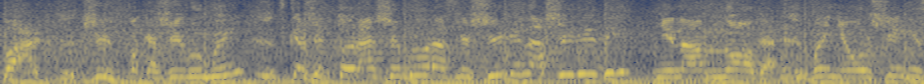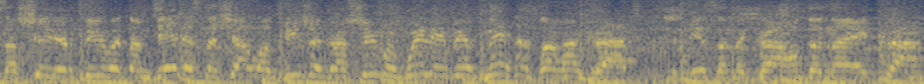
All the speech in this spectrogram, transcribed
парк, жив, покажи вы мы. Скажи, кто раньше был, разве шире наши ряды? Не намного, мы не ушли, не зашили рты в этом деле. Сначала движа гроши, мы были бедны. Лонград, из андеграунда на экран.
